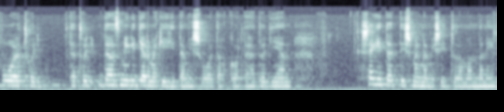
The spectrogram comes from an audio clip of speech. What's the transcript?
volt, hogy, tehát, hogy, de az még egy gyermeki hitem is volt akkor, tehát, hogy ilyen segített is, meg nem is így tudom mondani.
